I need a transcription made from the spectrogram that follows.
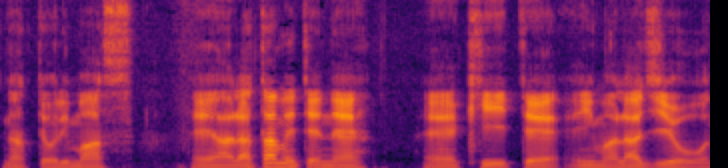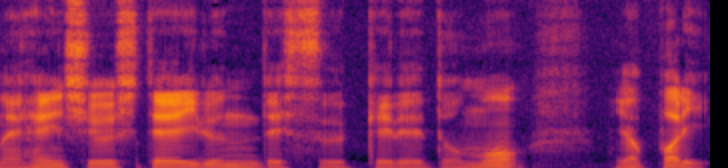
なっております、えー改めてね、えー聞いて今ラジオをね編集しているんですけれどもやっぱり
